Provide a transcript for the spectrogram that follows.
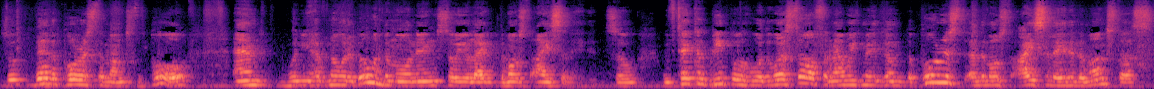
So they're the poorest amongst the poor. And when you have nowhere to go in the morning, so you're like the most isolated. So we've taken people who are the worst off, and now we've made them the poorest and the most isolated amongst us.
